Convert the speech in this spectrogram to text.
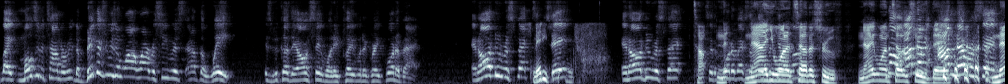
like most of the time, the, re- the biggest reason why wide receivers have to wait is because they always say, "Well, they played with a great quarterback." And all due respect to Smitty. And all due respect Talk- to the quarterbacks. of now you want to tell the truth. Now you want to No, tell the I truth never- dave. I never said- Na- I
